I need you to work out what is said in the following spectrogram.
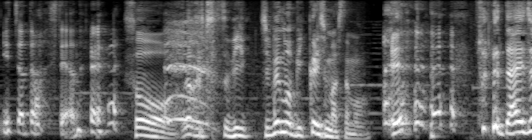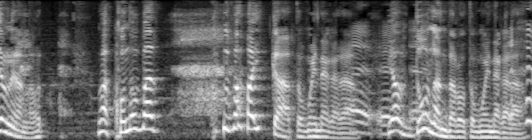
言っちゃってましたよね。そう。だからちょっとび自分もびっくりしましたもん。え？それ大丈夫なの？まあこの場この場はいっかと思いながら、うんうんうん。いやどうなんだろうと思いながら。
